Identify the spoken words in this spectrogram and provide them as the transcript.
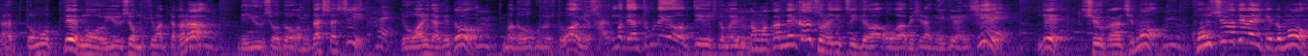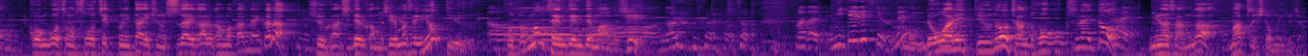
うん。あと思ってもう優勝も決まったから、で優勝動画も出したし、はい。で終わりだけど、うん。まだ多くの人はいや最後までやってくれよっていう人がいるかもわかんないから、それについてはお詫びしなきゃいけないし、はい。で週刊誌も、うん。今週は出ないけども、今後その総チェックに対しての取材があるかもわかんないから、週刊誌出るかもしれませんよっていうことの宣伝でもあるし。ーなるほど。まだ未定ですけどね、うん。で終わりっていうのをちゃんと報告しないと、はい。皆さんが待つ人もいるじゃん。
